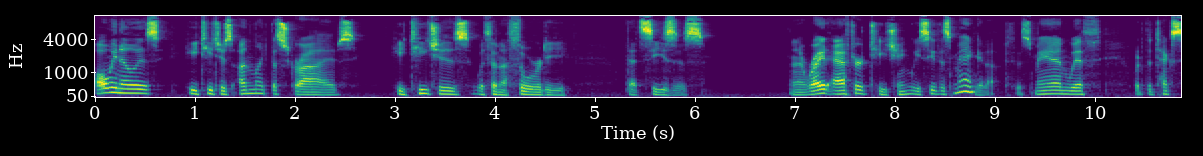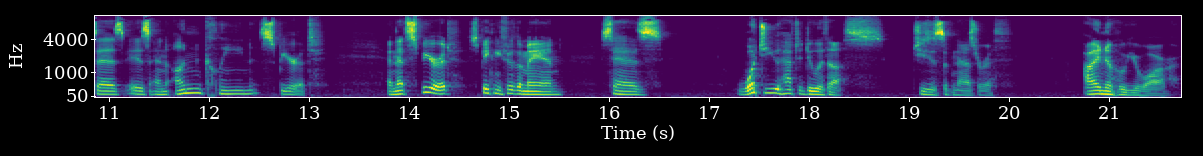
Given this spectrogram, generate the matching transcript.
All we know is he teaches unlike the scribes, he teaches with an authority that seizes. And right after teaching, we see this man get up. This man with what the text says is an unclean spirit. And that spirit, speaking through the man, says, What do you have to do with us, Jesus of Nazareth? I know who you are,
